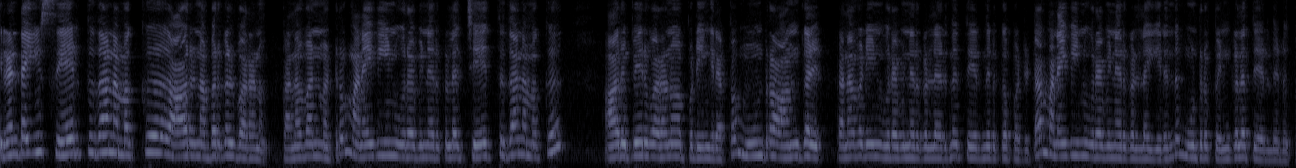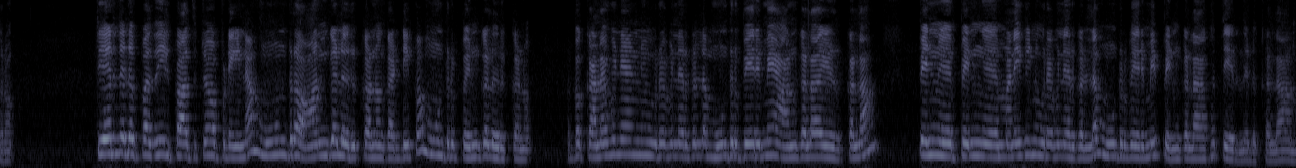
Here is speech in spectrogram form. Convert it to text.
இரண்டையும் சேர்த்து தான் நமக்கு ஆறு நபர்கள் வரணும். கணவன் மற்றும் மனைவியின் உறவினர்களை சேர்த்து தான் நமக்கு ஆறு பேர் வரணும் அப்படிங்கிறப்ப மூன்று ஆண்கள் கணவனின் உறவினர்கள்ல இருந்து தேர்ந்தெடுக்கப்பட்டுட்டா மனைவியின் உறவினர்கள்ல இருந்து மூன்று பெண்களை தேர்ந்தெடுக்கிறோம். தேர்ந்தெடுப்பதில் பார்த்துட்டோம் அப்படின்னா மூன்று ஆண்கள் இருக்கணும் கண்டிப்பா மூன்று பெண்கள் இருக்கணும். அப்ப கணவனின் உறவினர்கள்ல மூன்று பேருமே ஆண்களா இருக்கலாம் பெண் பெண் மனைவியின் உறவினர்களில் மூன்று பேருமே பெண்களாக தேர்ந்தெடுக்கலாம்.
